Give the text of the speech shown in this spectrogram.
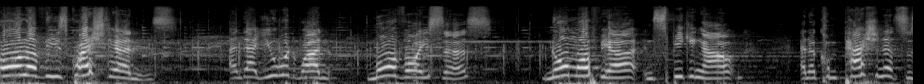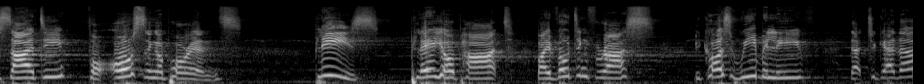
all of these questions and that you would want more voices, no more fear in speaking out, and a compassionate society for all Singaporeans. Please play your part by voting for us because we believe that together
